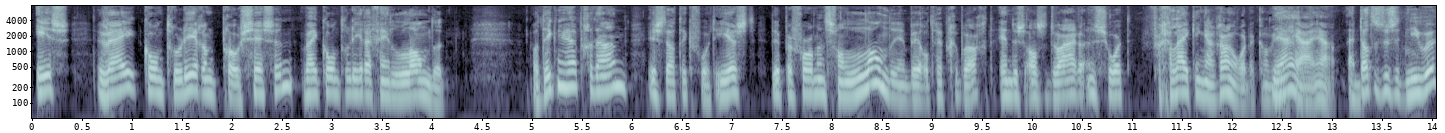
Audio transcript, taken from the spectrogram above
is wij controleren processen, wij controleren geen landen. Wat ik nu heb gedaan, is dat ik voor het eerst de performance van landen in beeld heb gebracht. En dus als het ware een soort vergelijking aan rangorde kan Ja, ja, ja. En dat is dus het nieuwe.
